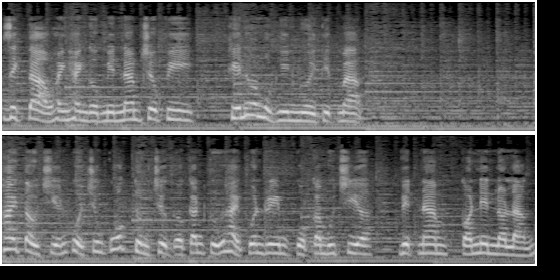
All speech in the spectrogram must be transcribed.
Dịch tảo hành hành ở miền Nam châu Phi khiến hơn 1.000 người thiệt mạng. Hai tàu chiến của Trung Quốc thường trực ở căn cứ Hải quân Rim của Campuchia, Việt Nam có nên lo lắng.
